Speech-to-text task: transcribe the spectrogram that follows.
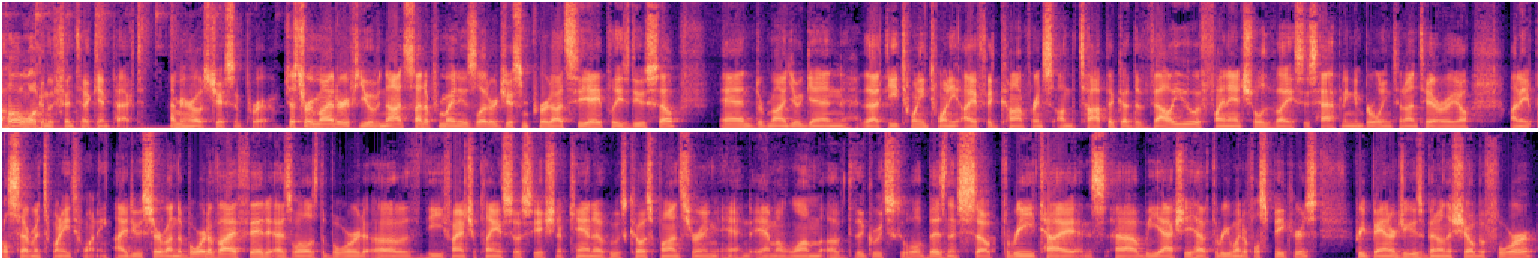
Hello welcome to FinTech Impact. I'm your host, Jason Pereira. Just a reminder if you have not signed up for my newsletter, jasonpereira.ca, please do so. And to remind you again that the 2020 IFID conference on the topic of the value of financial advice is happening in Burlington, Ontario on April 7, 2020. I do serve on the board of IFID as well as the board of the Financial Planning Association of Canada, who's co sponsoring and am alum of the Groot School of Business. So, three tie ins. Uh, we actually have three wonderful speakers. Preet Banerjee, who's been on the show before,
